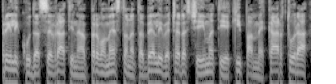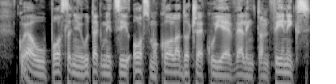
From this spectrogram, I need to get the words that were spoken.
Priliku da se vrati na prvo mesto na tabeli večeras će imati ekipa MacArthura koja u posljednjoj utakmici osmog kola dočekuje Wellington Phoenix.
